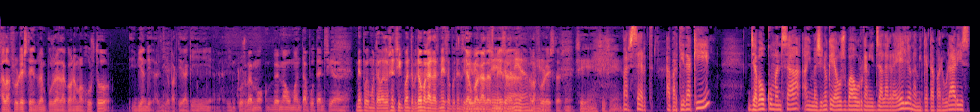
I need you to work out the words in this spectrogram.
a la Floresta i ens vam posar d'acord amb el Justo i, havien dit, i a partir d'aquí inclús vam, vam augmentar potència Vam poder muntar a 250, 10 vegades més la potència 10 que, vegades sí, més que a, tenia. a la Floresta, sí. Sí, sí, sí. Per cert, a partir d'aquí ja vau començar, a- imagino que ja us va organitzar la graella una miqueta per horaris.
